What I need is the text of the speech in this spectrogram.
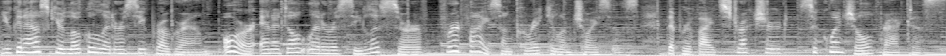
You can ask your local literacy program or an adult literacy listserv for advice on curriculum choices that provide structured, sequential practice.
